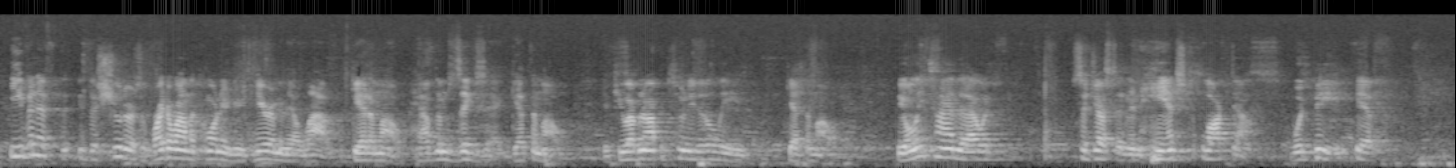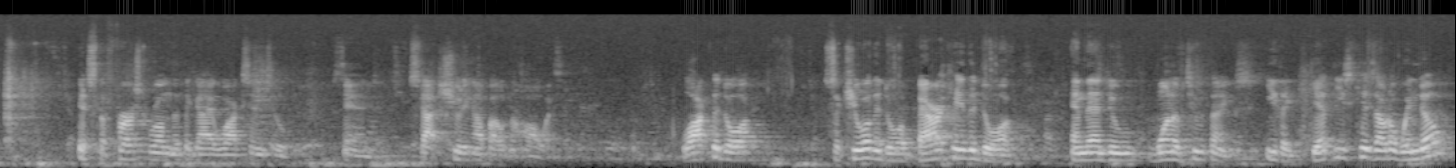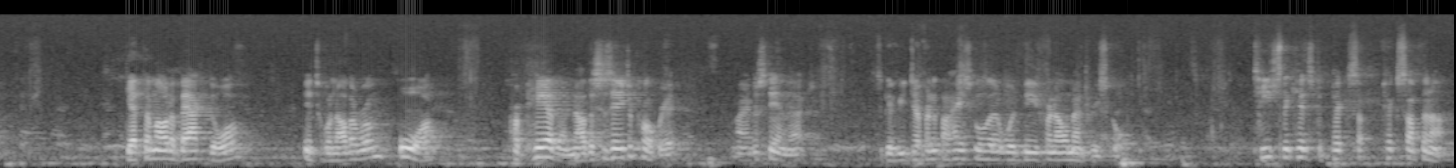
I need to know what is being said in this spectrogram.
Even if the, if the shooter's right around the corner and you hear them and they're loud, get them out. Have them zigzag, get them out. If you have an opportunity to leave, get them out. The only time that I would suggest an enhanced lockdown would be if it's the first room that the guy walks into and starts shooting up out in the hallway. Lock the door, secure the door, barricade the door, and then do one of two things. Either get these kids out a window, get them out a back door into another room, or prepare them. Now, this is age appropriate. I understand that. It's going to be different at the high school than it would be for an elementary school. Teach the kids to pick, pick something up.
